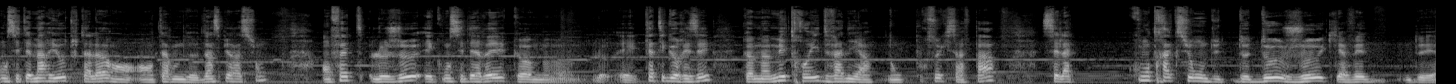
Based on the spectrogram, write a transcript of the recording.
on citait Mario tout à l'heure en, termes d'inspiration. En fait, le jeu est considéré comme, euh, est catégorisé comme un Metroidvania. Donc, pour ceux qui savent pas, c'est la contraction de deux jeux qui avaient des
